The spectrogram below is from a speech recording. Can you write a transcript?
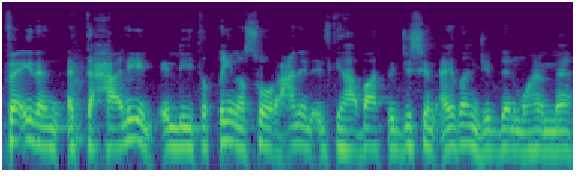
فإذا التحاليل اللي تعطينا صورة عن الالتهابات بالجسم أيضا جدا مهمة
